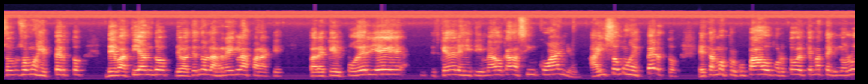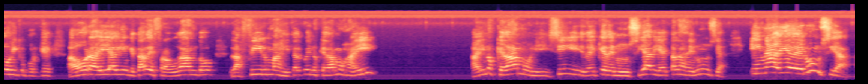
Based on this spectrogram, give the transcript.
somos, expertos debatiendo, debatiendo las reglas para que, para que el poder llegue, quede legitimado cada cinco años. Ahí somos expertos. Estamos preocupados por todo el tema tecnológico, porque ahora hay alguien que está defraudando las firmas y tal, y nos quedamos ahí. Ahí nos quedamos y sí, hay que denunciar y ahí están las denuncias. Y nadie denuncia.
